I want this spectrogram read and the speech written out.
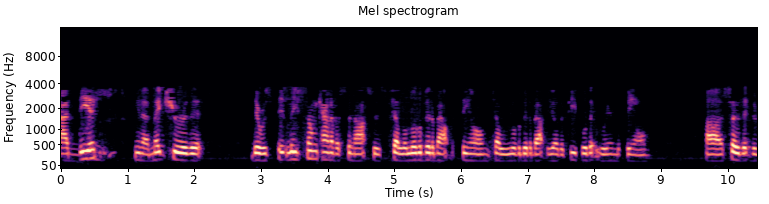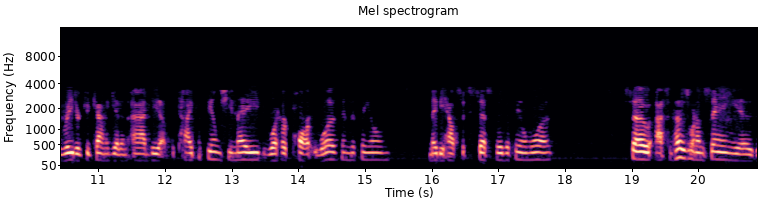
I did, you know, make sure that there was at least some kind of a synopsis, tell a little bit about the film, tell a little bit about the other people that were in the film, uh, so that the reader could kind of get an idea of the type of film she made, what her part was in the film, maybe how successful the film was. So I suppose what I'm saying is,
